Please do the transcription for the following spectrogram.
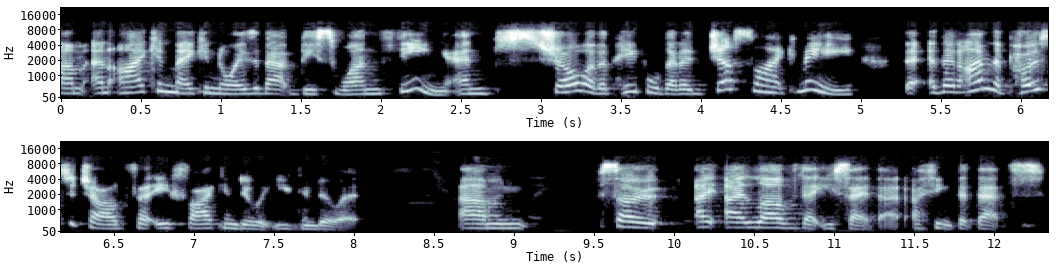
Um, and I can make a noise about this one thing and show other people that are just like me that, that I'm the poster child for if I can do it, you can do it. Um, so I, I love that you say that. I think that that's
